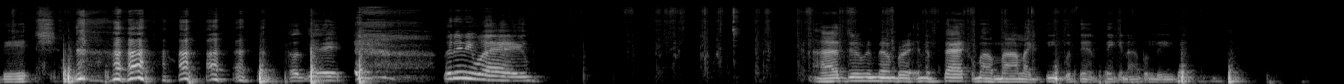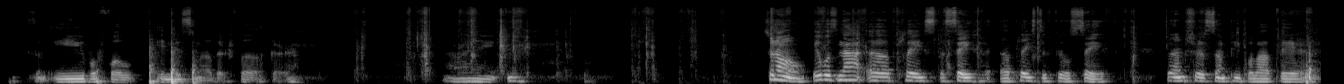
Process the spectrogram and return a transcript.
bitch. okay. But anyway, I do remember in the back of my mind, like deep within, thinking I believe it. Some evil folk in this motherfucker. All right. So no, it was not a place, a safe, a place to feel safe. So I'm sure some people out there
